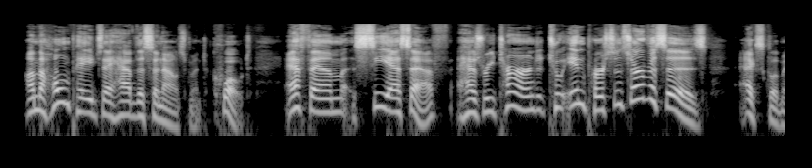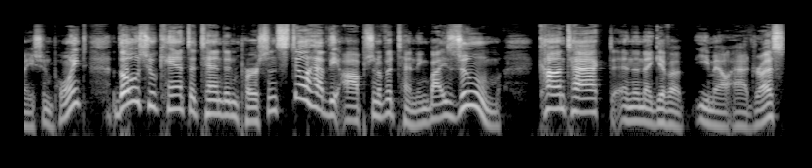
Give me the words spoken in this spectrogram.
On the homepage, they have this announcement, quote, FMCSF has returned to in-person services exclamation point. Those who can't attend in person still have the option of attending by Zoom. Contact, and then they give a email address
